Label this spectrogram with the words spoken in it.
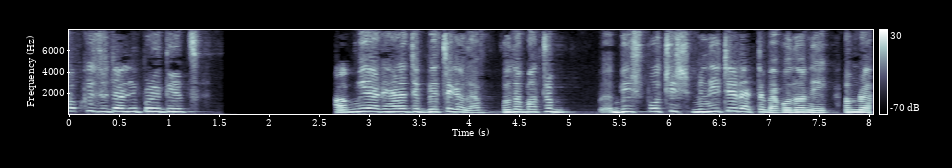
সবকিছু জ্বালিয়ে পড়ে দিয়েছে। আমি আর এখানে যে বেঁচে গেলাম, বোধহয় মাত্র বিশ পঁচিশ মিনিটের একটা ব্যবধানে আমরা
